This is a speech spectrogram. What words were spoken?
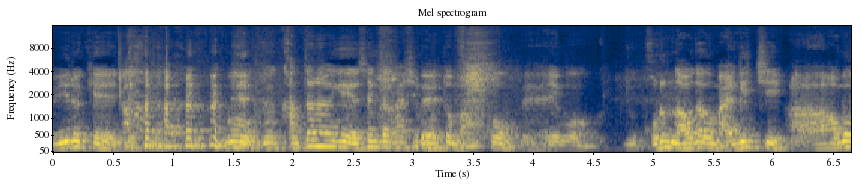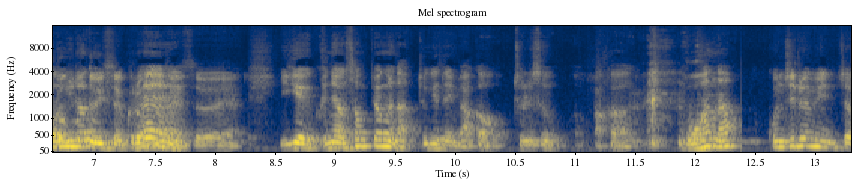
왜 이렇게 그냥 뭐 그냥 간단하게 생각하시는 네. 것도 많고 네. 에이, 뭐 고름 나오다가 말겠지. 아, 뭐 그런 이런- 것도 있어요. 그런 네. 것도 있어요. 예. 이게 그냥 성병을 놔두게 되면 아까 전리서 아까 고하나? 곤지름이 이제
